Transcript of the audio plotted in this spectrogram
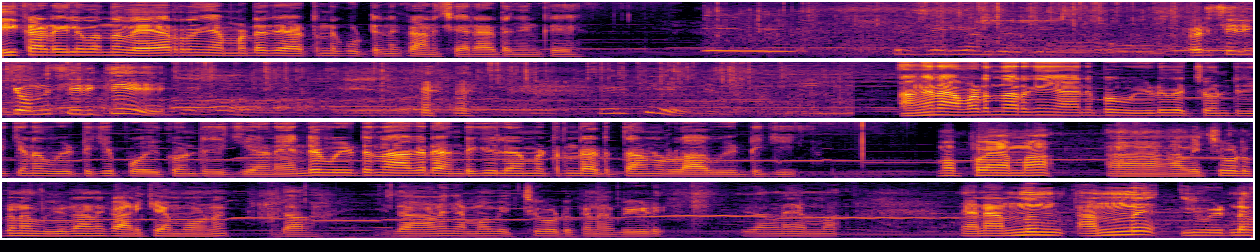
ഈ കടയിൽ വന്ന വേറൊരു നമ്മുടെ ചേട്ടന്റെ കുട്ടീനെ കാണിച്ചു തരാട്ടെ ഞങ്ങൾക്ക് ഒരു ചിരിക്ക് ഒന്ന് ചിരിക്കേ. അങ്ങനെ അവിടെ നിന്ന് ഇറങ്ങി ഞാനിപ്പോൾ വീട് വെച്ചുകൊണ്ടിരിക്കണ വീട്ടിലേക്ക് പോയിക്കൊണ്ടിരിക്കുകയാണ് എന്റെ വീട്ടിൽ നിന്ന് ആകെ രണ്ട് കിലോമീറ്ററിന്റെ അടുത്താണുള്ള ആ വീട്ടിലേക്ക് അമ്മ ഇപ്പോൾ ഞമ്മ വെച്ച് കൊടുക്കണ വീടാണ് കാണിക്കാൻ പോണ്. ഇതാ ഇതാണ് ഞമ്മ വെച്ച് കൊടുക്കണ വീട്. ഇതാണ് ഞമ്മ. ഞാൻ അന്ന് അന്ന് ഈ വീടിന്റെ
